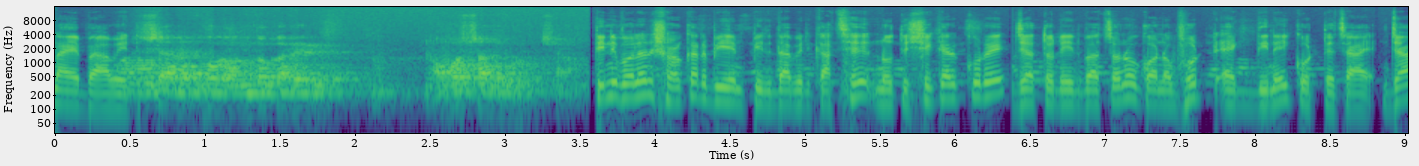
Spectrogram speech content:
নায়েবে আমির। ঘটছে তিনি বলেন সরকার বিএনপির দাবির কাছে নতি স্বীকার করে জাতীয় নির্বাচন ও গণভোট একদিনেই করতে চায় যা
